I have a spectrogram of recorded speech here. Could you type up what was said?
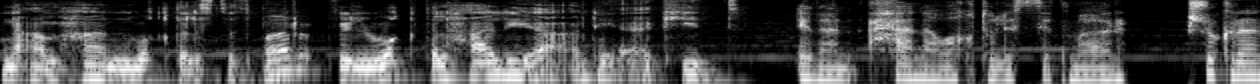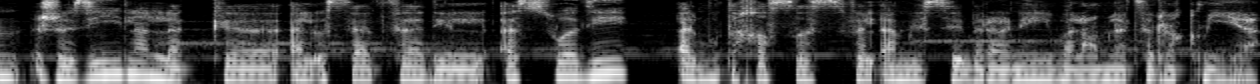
نعم حان وقت الاستثمار في الوقت الحالي يعني أكيد. إذا حان وقت الاستثمار. شكرا جزيلا لك آه، الأستاذ فادي الأسودي المتخصص في الأمن السيبراني والعملات الرقمية.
